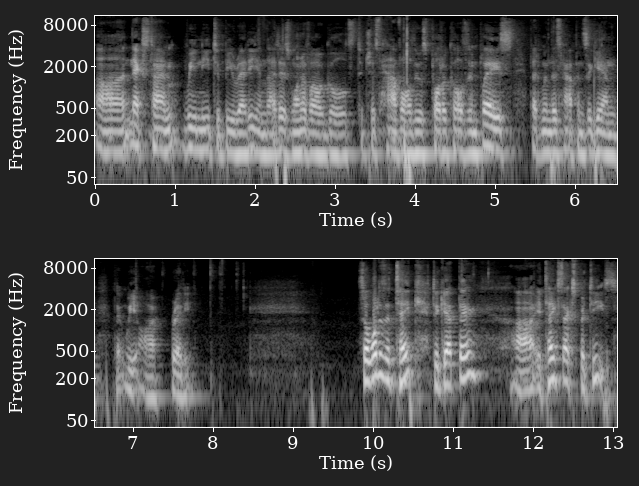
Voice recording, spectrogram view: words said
Uh, next time we need to be ready and that is one of our goals to just have all those protocols in place that when this happens again that we are ready so what does it take to get there? Uh, it takes expertise.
